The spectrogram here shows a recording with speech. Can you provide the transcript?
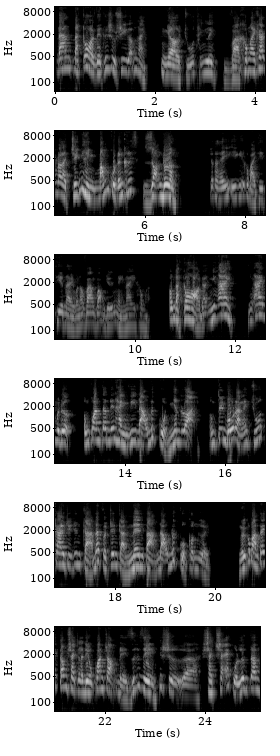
đang đặt câu hỏi về cái sự suy gẫm này nhờ Chúa Thánh Linh và không ai khác đó là chính hình bóng của Đấng Christ dọn đường. Chúng ta thấy ý nghĩa của bài thi thiên này và nó vang vọng cho đến ngày nay không ạ? Ông đặt câu hỏi đó, những ai, những ai mà được ông quan tâm đến hành vi đạo đức của nhân loại. Ông tuyên bố rằng ấy, Chúa cai trị trên cả đất và trên cả nền tảng đạo đức của con người. Người có bàn tay trong sạch là điều quan trọng để giữ gìn cái sự uh, sạch sẽ của lương tâm.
